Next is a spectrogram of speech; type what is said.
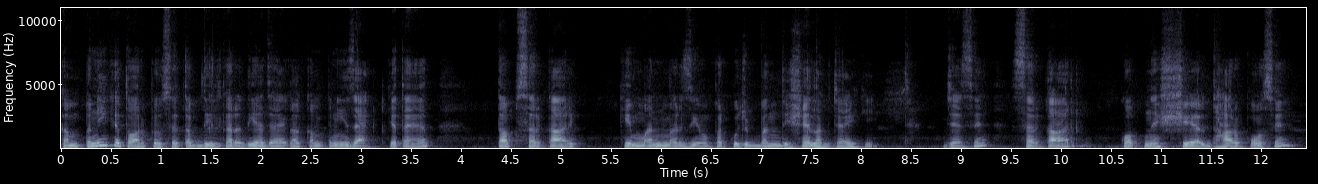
कंपनी के तौर पे उसे तब्दील कर दिया जाएगा, कंपनीज़ एक्ट के तहत, तब सरकार की मन मर्जियों पर कुछ बंदिशें लग जाएगी। जैसे सरकार को अपने शेयर धारकों से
